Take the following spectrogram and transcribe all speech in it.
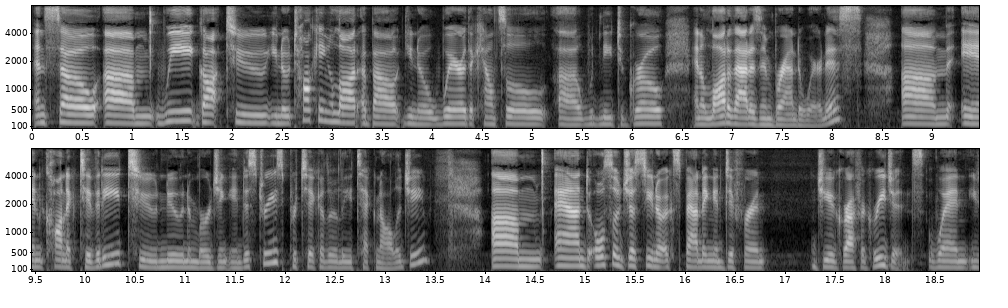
And so um, we got to, you know, talking a lot about, you know, where the council uh, would need to grow. And a lot of that is in brand awareness, um, in connectivity to new and emerging industries, particularly technology. Um, and also just, you know, expanding in different geographic regions. When you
